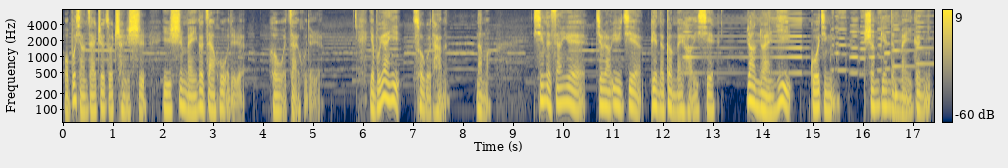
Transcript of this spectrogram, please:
我不想在这座城市遗失每一个在乎我的人和我在乎的人，也不愿意错过他们。那么，新的三月。就让遇见变得更美好一些，让暖意裹紧身边的每一个你。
